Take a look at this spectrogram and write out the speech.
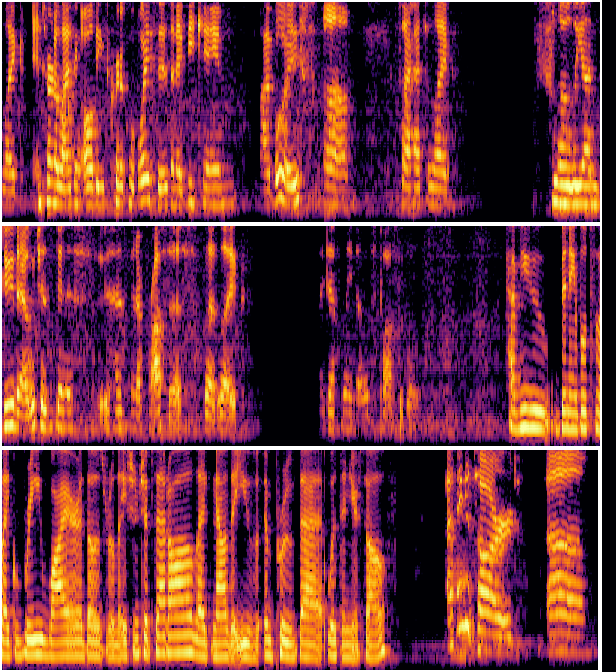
like internalizing all these critical voices, and it became my voice. Um, so I had to like slowly undo that, which has been a has been a process. But like, I definitely know it's possible. Have you been able to like rewire those relationships at all? Like now that you've improved that within yourself? I think it's hard. Um,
